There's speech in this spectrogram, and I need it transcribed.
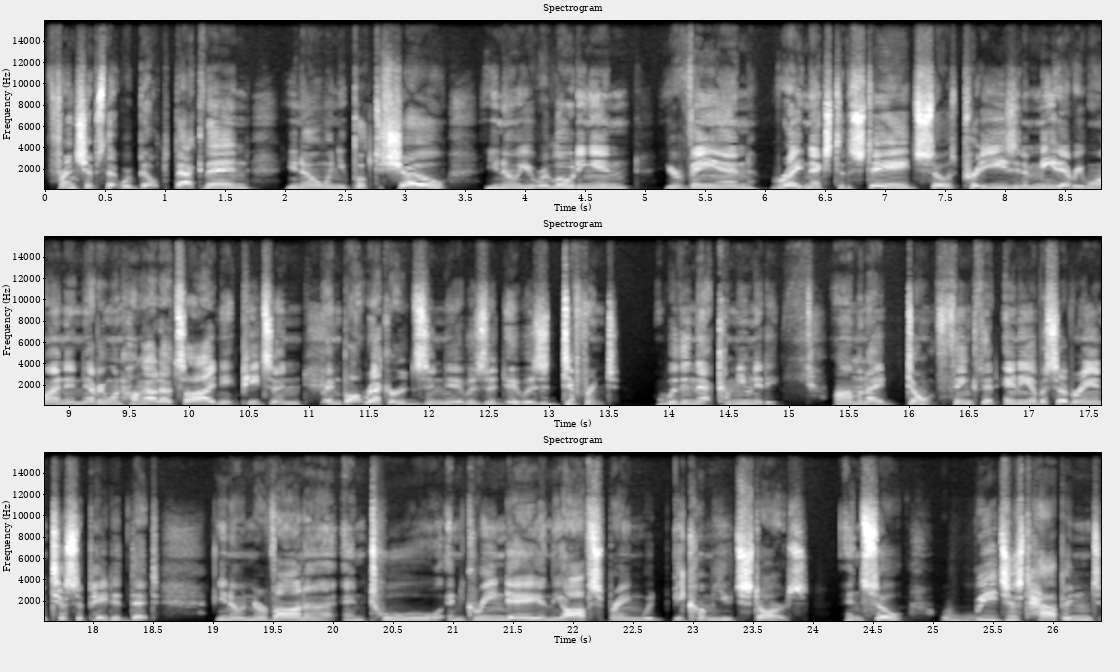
friendships that were built back then. You know, when you booked a show, you know, you were loading in your van right next to the stage, so it was pretty easy to meet everyone, and everyone hung out outside and ate pizza and, and bought records, and it was a, it was different within that community. Um, and I don't think that any of us ever anticipated that, you know, Nirvana and Tool and Green Day and The Offspring would become huge stars. And so we just happened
